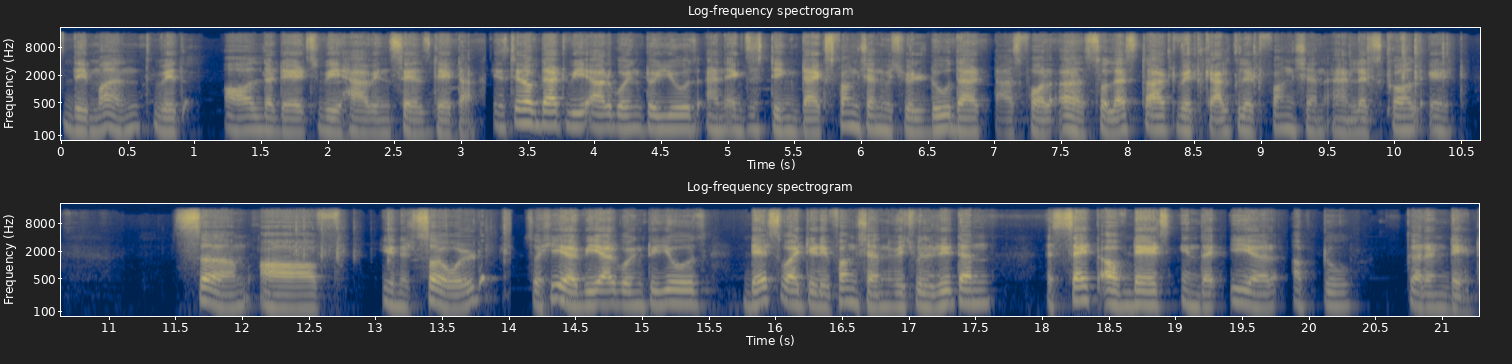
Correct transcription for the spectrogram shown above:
the month with all the dates we have in sales data. Instead of that, we are going to use an existing DAX function which will do that task for us. So let's start with calculate function and let's call it sum of units sold. So here we are going to use dates YTD function which will return a set of dates in the year up to current date.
